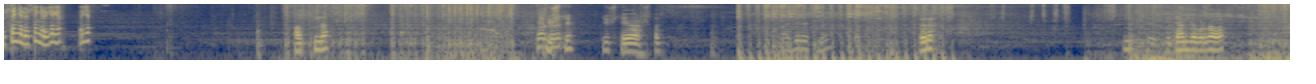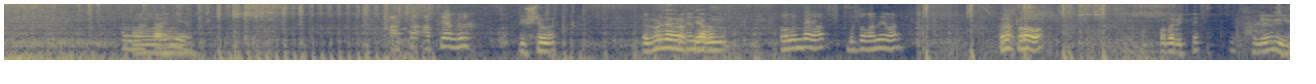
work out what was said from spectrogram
Üstten gel üstten gel gel gel. gel. Altında. Bak Düştü. Düştü yavaşla. Acele etme. Kırık. Bir tane de burada var. Oğlum aşağı inmeyelim. Atla, atlayan kırık. Düştü mü? Öbürü de kırık ya de- bunun. Solunda var. Burada vani var. Kırık bravo. O da bitti. Ölüyorum gibi.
